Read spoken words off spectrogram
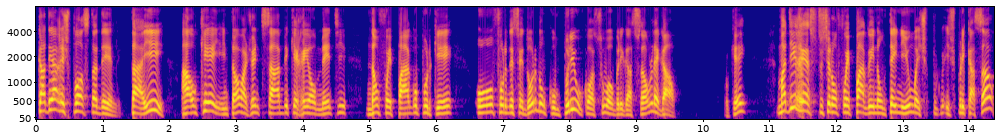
Cadê a resposta dele? Está aí? Ah, ok. Então a gente sabe que realmente não foi pago porque o fornecedor não cumpriu com a sua obrigação legal. Ok? Mas de resto, se não foi pago e não tem nenhuma explicação,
